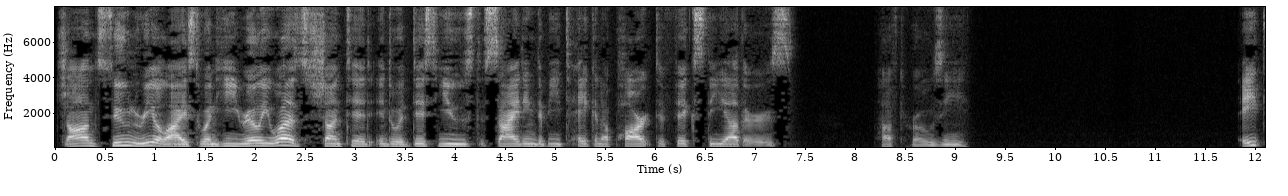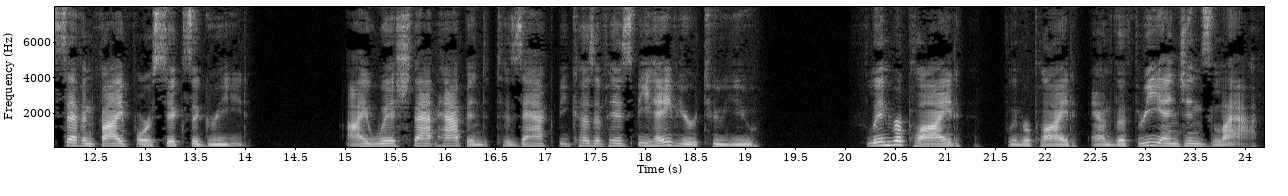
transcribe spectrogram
John soon realized when he really was shunted into a disused siding to be taken apart to fix the others, puffed Rosie. 87546 agreed. I wish that happened to Zack because of his behavior to you. Flynn replied, Flynn replied, and the three engines laughed.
